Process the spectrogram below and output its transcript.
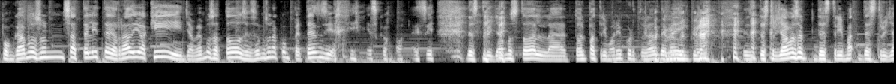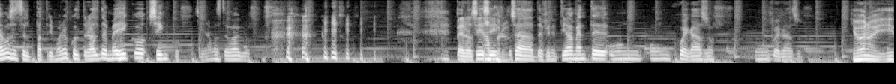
Pongamos un satélite de radio aquí y llamemos a todos hacemos una competencia. Y es como, así, destruyamos toda la todo el patrimonio cultural de México. Destruyamos el, destruyamos el patrimonio cultural de México 5, se llama este juego. pero sí, sí, o sea, definitivamente un, un, juegazo, un juegazo. Qué bueno, y,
